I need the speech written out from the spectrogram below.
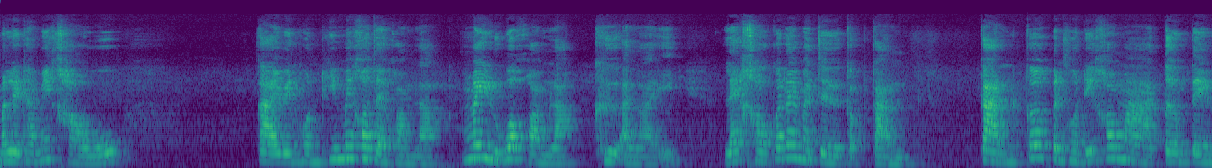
มันเลยทำให้เขากลายเป็นคนที่ไม่เข้าใจความรัก ไม่รู้ว่าความรักคืออะไร และเขาก็ได้มาเจอกับกัน กันก็เป็นคนที่เข้ามาเติมเต็ม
